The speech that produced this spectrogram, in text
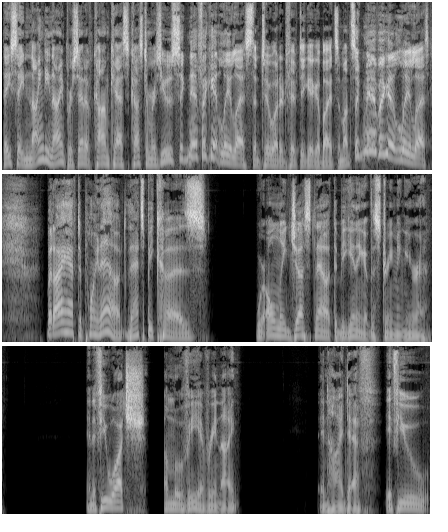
They say 99% of Comcast customers use significantly less than 250 gigabytes a month, significantly less. But I have to point out that's because we're only just now at the beginning of the streaming era. And if you watch a movie every night in high def, if you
